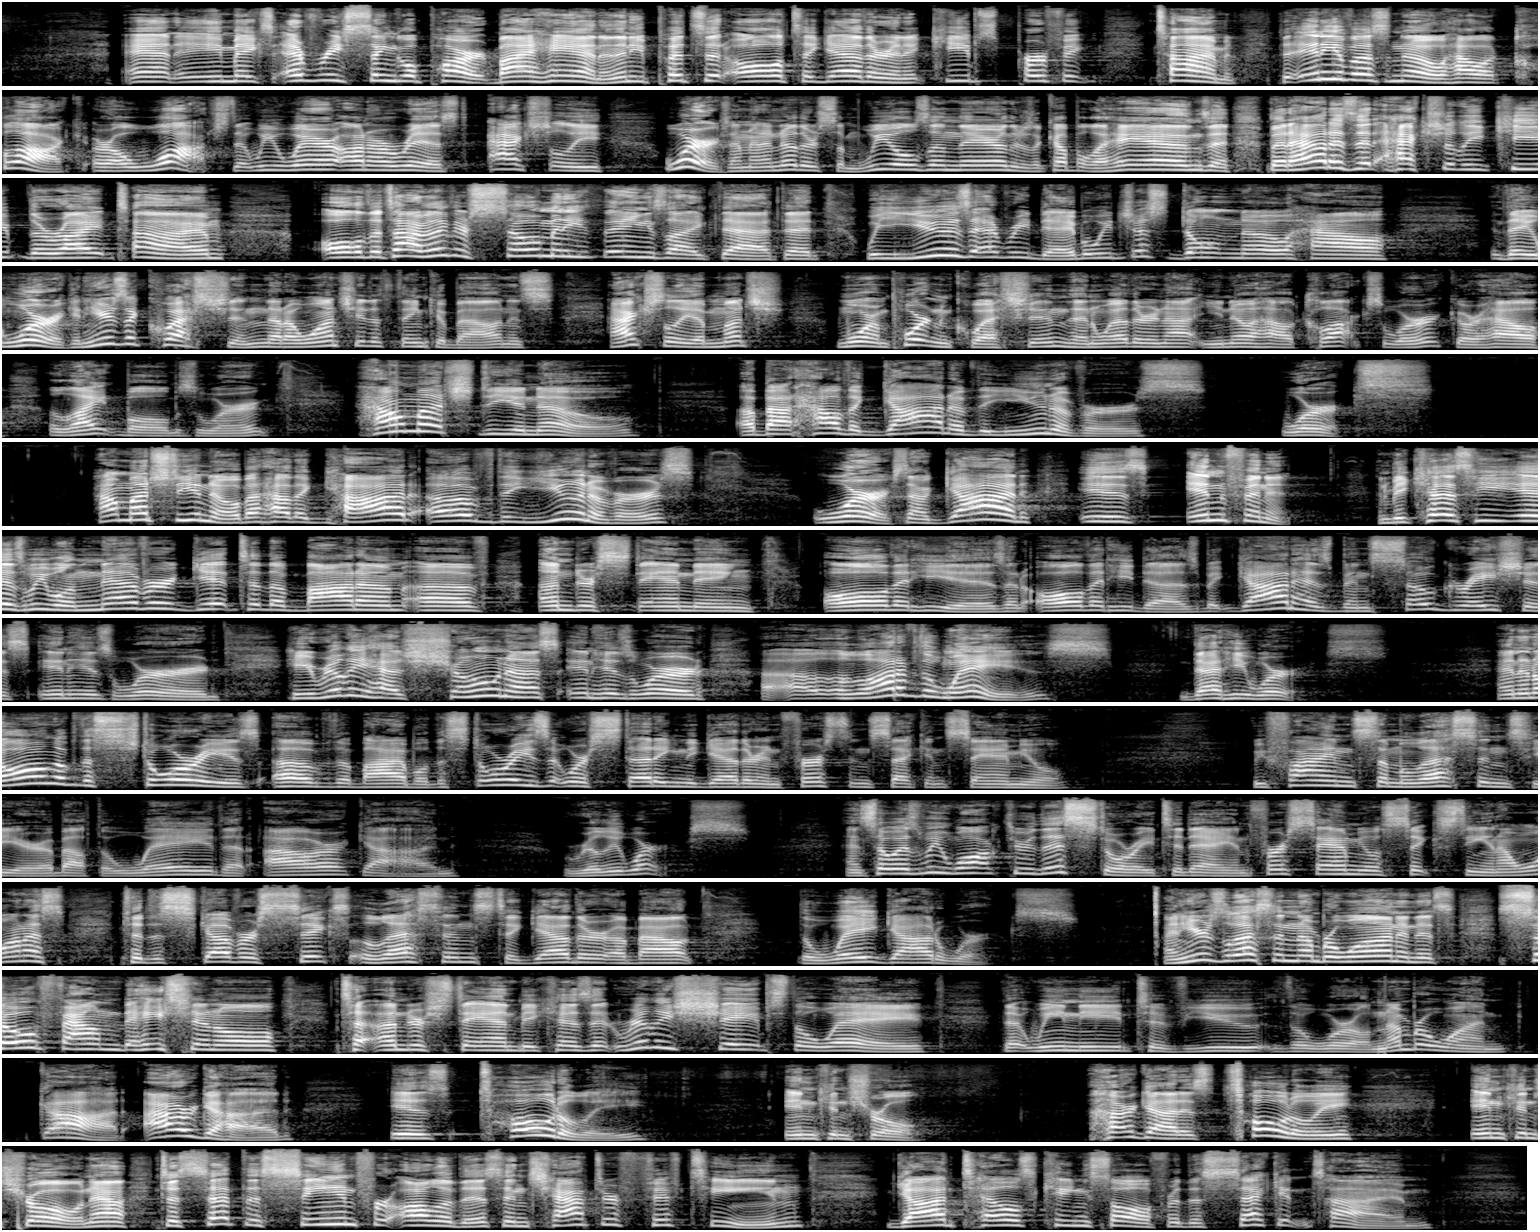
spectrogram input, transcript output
and he makes every single part by hand and then he puts it all together and it keeps perfect time. Do any of us know how a clock or a watch that we wear on our wrist actually works? I mean, I know there's some wheels in there and there's a couple of hands, and, but how does it actually keep the right time all the time? I think there's so many things like that that we use every day, but we just don't know how they work. And here's a question that I want you to think about, and it's actually a much more important question than whether or not you know how clocks work or how light bulbs work. How much do you know about how the God of the universe works? How much do you know about how the God of the universe works? Now, God is infinite. And because He is, we will never get to the bottom of understanding all that He is and all that He does. But God has been so gracious in His Word. He really has shown us in His Word a, a lot of the ways that He works. And in all of the stories of the Bible, the stories that we're studying together in 1st and 2nd Samuel, we find some lessons here about the way that our God really works. And so, as we walk through this story today in 1 Samuel 16, I want us to discover six lessons together about the way God works. And here's lesson number one, and it's so foundational to understand because it really shapes the way that we need to view the world. Number one, God, our God, is totally in control. Our God is totally in control. Now, to set the scene for all of this, in chapter 15, God tells King Saul for the second time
